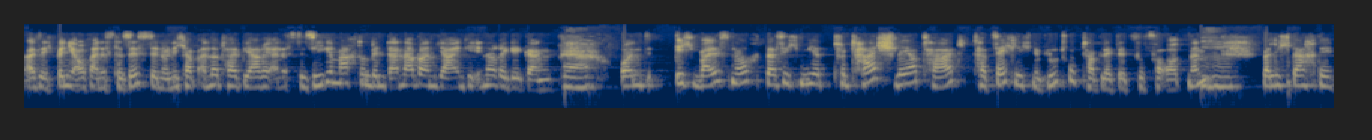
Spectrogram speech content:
also ich bin ja auch Anästhesistin und ich habe anderthalb Jahre Anästhesie gemacht und bin dann aber ein Jahr in die Innere gegangen. Ja. Und ich weiß noch, dass ich mir total schwer tat, tatsächlich eine Blutdrucktablette zu verordnen, mhm. weil ich dachte,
